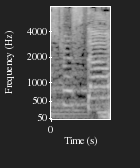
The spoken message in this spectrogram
stressed out.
